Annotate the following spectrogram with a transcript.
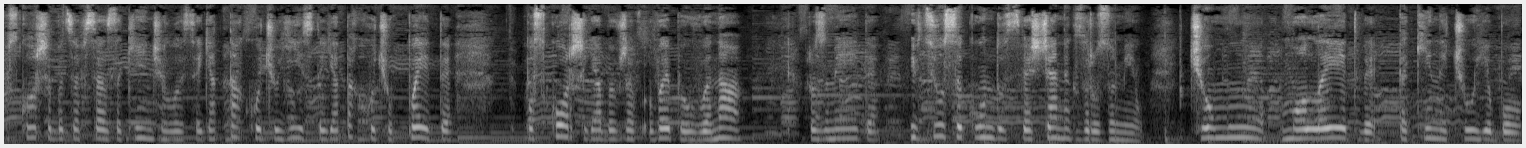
поскорше би це все закінчилося. Я так хочу їсти, я так хочу пити. Поскорше я би вже випив вина. Розумієте? І в цю секунду священник зрозумів, чому молитви такі не чує Бог.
